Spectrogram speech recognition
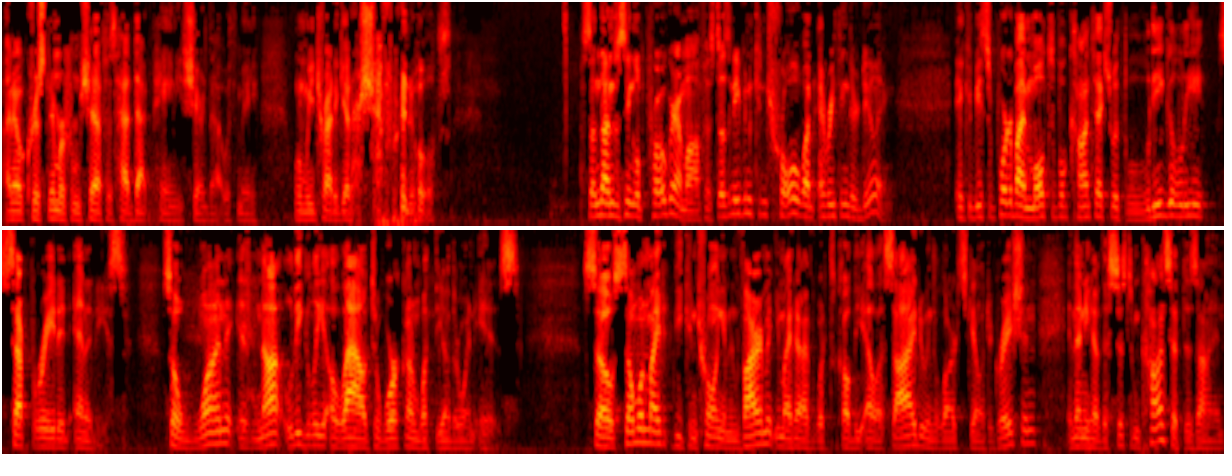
I know Chris Nimmer from Chef has had that pain. He shared that with me when we try to get our chef renewals. Sometimes a single program office doesn't even control what everything they're doing. It can be supported by multiple contexts with legally separated entities. So one is not legally allowed to work on what the other one is. So someone might be controlling an environment. You might have what's called the LSI doing the large scale integration, and then you have the system concept design,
